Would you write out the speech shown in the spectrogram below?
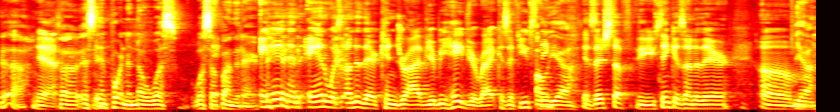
Yeah, Yeah. So it's important to know what's what's up under there. and and what's under there can drive your behavior, right? Because if you think Oh, yeah. if there's stuff that you think is under there, um, Yeah.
